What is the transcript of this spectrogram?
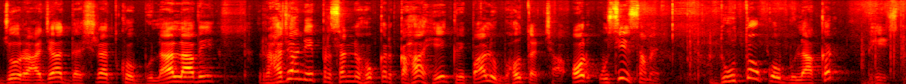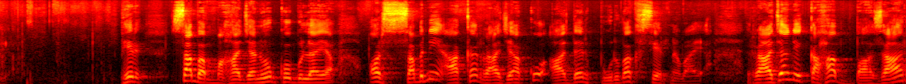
जो राजा दशरथ को बुला लावे। राजा ने प्रसन्न होकर कहा, हे कृपालु, बहुत अच्छा। और उसी समय दूतों को बुलाकर भेज दिया। फिर सब महाजनों को बुलाया और सबने आकर राजा को आदर पूर्वक सिर नवाया। राजा ने कहा, बाज़ार,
